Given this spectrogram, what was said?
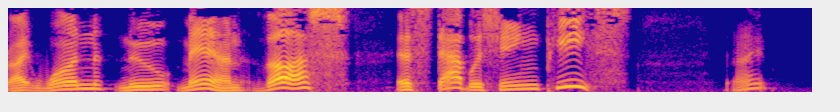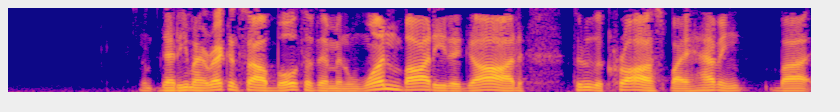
right? One new man, thus establishing peace, right? That he might reconcile both of them in one body to God through the cross by having, by,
